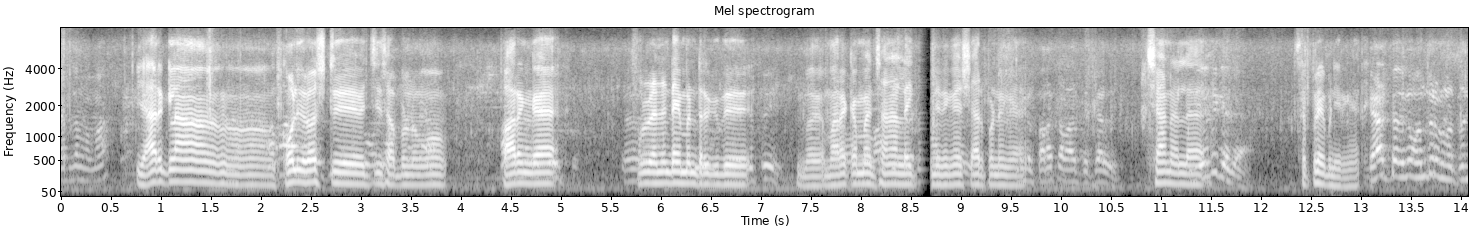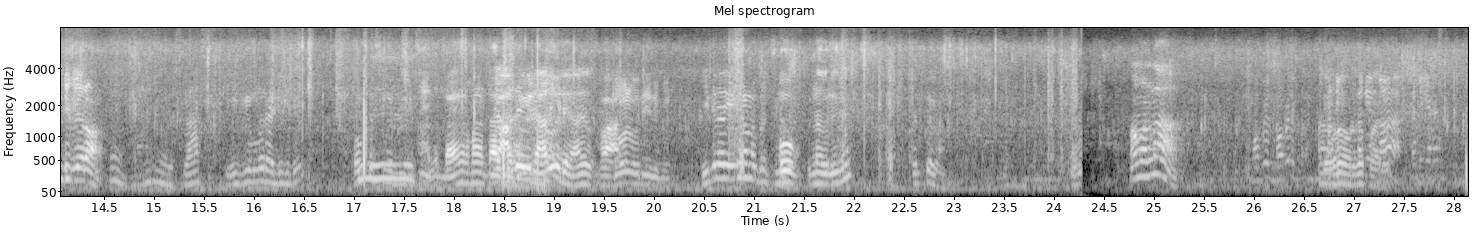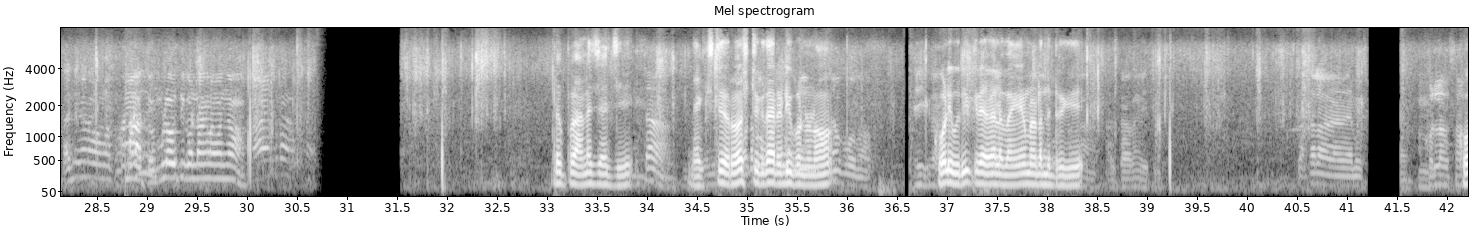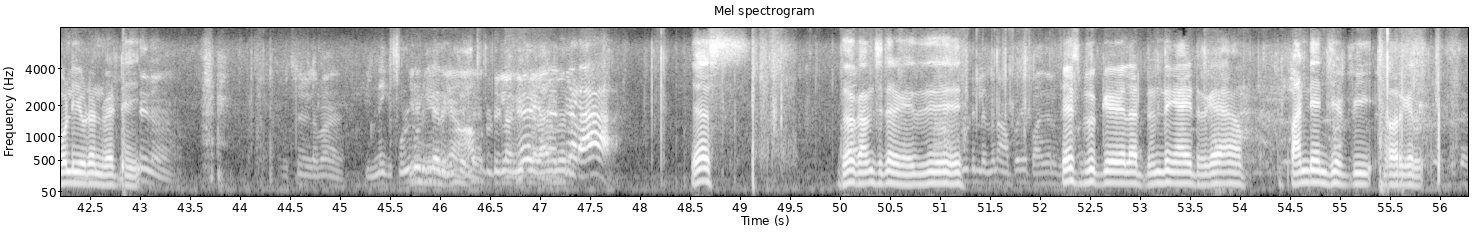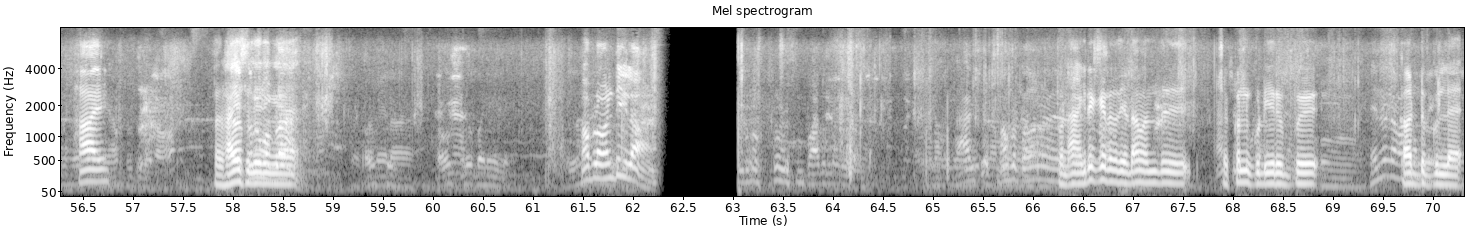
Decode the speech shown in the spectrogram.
கட்டுதான் மாமா யாருக்கெல்லாம் கோழி ரோஸ்ட்டு வச்சு சாப்பிடணுமோ பாருங்க. ஃபுல் என்டர்டைன்மெண்ட் இருக்குது. ம- மறக்காம சேனல் லைக் பண்ணிடுங்க ஷேர் பண்ணுங்க. பறக்க வாழ்த்துக்கள் சேனலை எதுக்கு இது? சப்ஸ்கிரைப் பண்ணிடுங்க கேட்டதுக்கு வந்திருக்கணும் டுவெண்ட்டி பேரும்? அடுப்பு அணைச்சாச்சு நெக்ஸ்ட் ரோஸ்ட்டுக்கு தான் ரெடி பண்ணணும். கோழி உரிக்கிற வேலை பயங்கரமாக நடந்துட்டு இருக்கு கோழியுடன் வேட்டை. எஸ் இதோ காமிச்சிட்டே இருக்கேன். இது பதினேழு ஃபேஸ்புக்கில் ட்ரெண்டிங் ஆகிட்டு இருக்கேன் பாண்டியன் ஜேபி அவர்கள். ஹாய் ஒரு ஹாய் சொல்லிடுங்க. மாப்பிள்ள வந்துட்டீங்களா இப்போ நான் இருக்கிறது இடம் வந்து செக்கன் குடியிருப்பு காட்டுக்குள்ளே.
